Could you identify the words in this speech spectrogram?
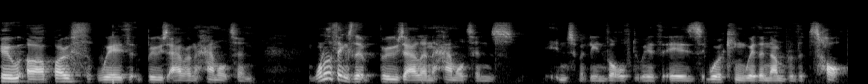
who are both with Booz Allen Hamilton. One of the things that Booz Allen Hamilton's intimately involved with is working with a number of the top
